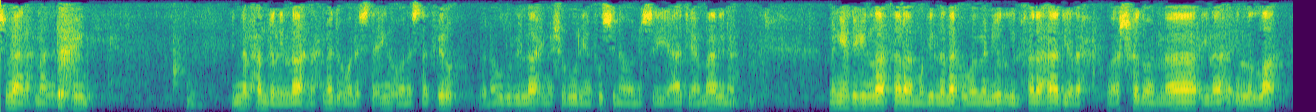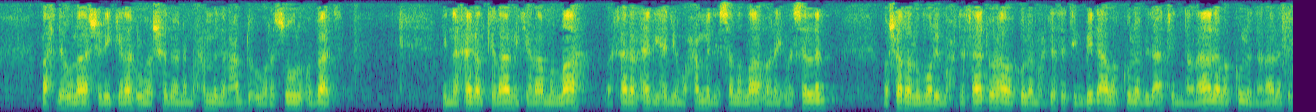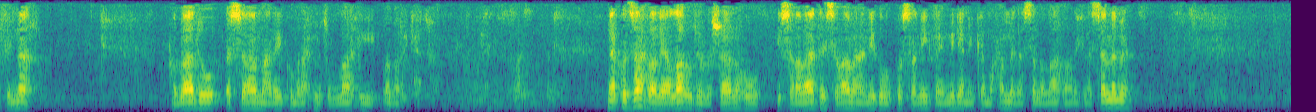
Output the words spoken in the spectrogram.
بسم الله الرحمن الرحيم. إن الحمد لله نحمده ونستعينه ونستغفره ونعوذ بالله من شرور أنفسنا ومن سيئات أعمالنا. من يهده الله فلا مضل له ومن يضلل فلا هادي له. وأشهد أن لا إله إلا الله وحده لا شريك له وأشهد أن محمدا عبده ورسوله وبعد. إن خير الكلام كلام الله وخير الهدي هدي محمد صلى الله عليه وسلم. وشر الأمور محدثاتها وكل محدثة بدعة وكل بدعة ضلالة وكل ضلالة في النار وبعد السلام عليكم ورحمة الله وبركاته Nakon zahvale Allahu Đerlešanuhu i salavata i salama na njegovog poslanika i miljenika Muhammeda sallallahu alaihi wa sallame,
